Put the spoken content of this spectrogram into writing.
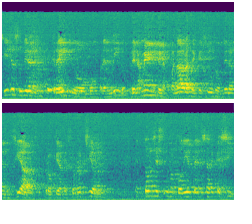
Si ellos hubieran creído o comprendido plenamente las palabras de Jesús donde era anunciada su propia resurrección, entonces uno podía pensar que sí,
